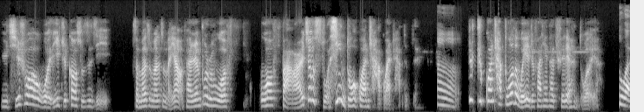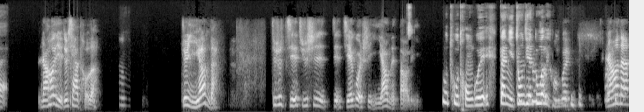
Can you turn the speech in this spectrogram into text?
与其说我一直告诉自己怎么怎么怎么样，反正不如我。我反而就索性多观察观察，对不对？嗯，就是观察多了，我也就发现他缺点很多了呀。对，然后也就下头了。嗯，就一样的，就是结局是结结果是一样的道理，殊途同归。但你中间多了同归。然后呢，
